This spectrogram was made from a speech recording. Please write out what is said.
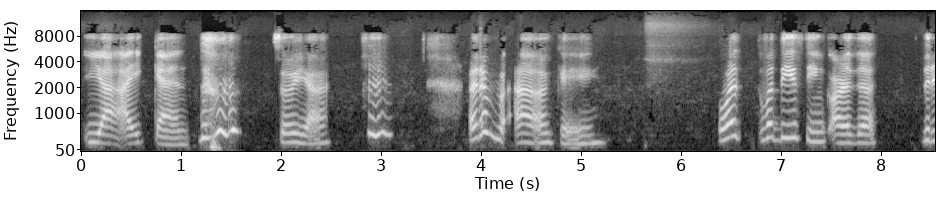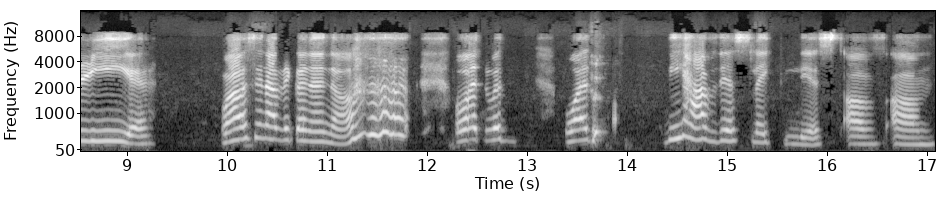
yeah, I can't. so yeah. ano ba? Ah, okay. What what do you think are the three? Wow, sinabi ko na no. what what what we have this like list of um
